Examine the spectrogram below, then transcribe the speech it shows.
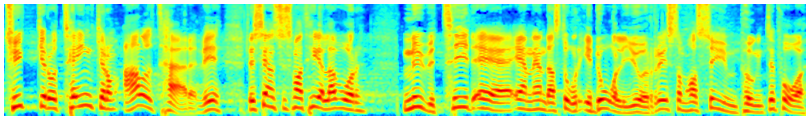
tycker och tänker om allt här. Vi, det känns ju som att hela vår nutid är en enda stor idoljury som har synpunkter på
